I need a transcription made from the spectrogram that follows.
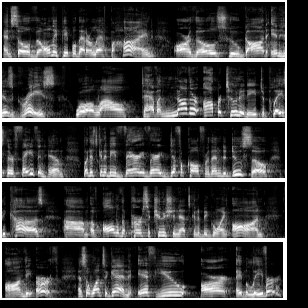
And so the only people that are left behind are those who God, in His grace, will allow to have another opportunity to place their faith in Him, but it's going to be very, very difficult for them to do so because um, of all of the persecution that's going to be going on on the earth. And so, once again, if you are a believer,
